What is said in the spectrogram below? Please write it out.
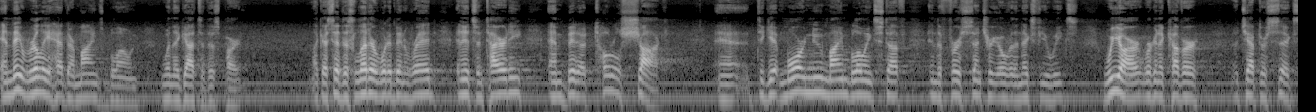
and they really had their minds blown when they got to this part. Like I said, this letter would have been read in its entirety and been a total shock and to get more new mind blowing stuff in the first century over the next few weeks. We are, we're going to cover uh, chapter 6,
